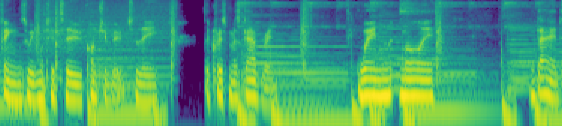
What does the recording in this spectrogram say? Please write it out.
things we wanted to contribute to the the Christmas gathering. When my dad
